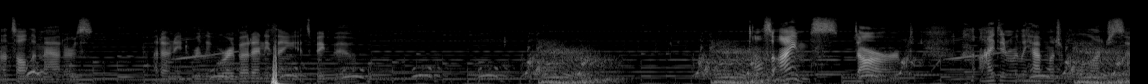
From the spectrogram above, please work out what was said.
That's all that matters. I don't need to really worry about anything. It's Big Boo. Also, I'm starved. I didn't really have much of a lunch, so...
